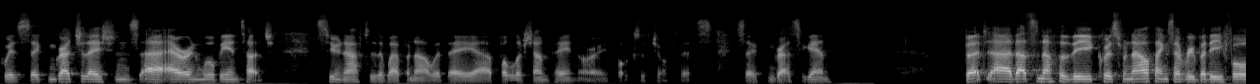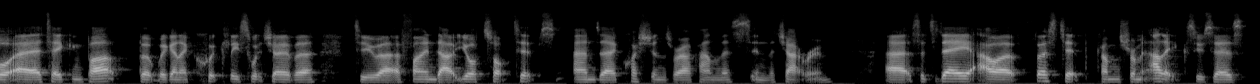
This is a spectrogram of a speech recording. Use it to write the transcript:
quiz. So congratulations, uh, Erin. We'll be in touch soon after the webinar with a uh, bottle of champagne or a box of chocolates. So congrats again. But uh, that's enough of the quiz for now. Thanks everybody for uh, taking part. But we're going to quickly switch over to uh, find out your top tips and uh, questions for our panelists in the chat room. Uh, so today, our first tip comes from Alex, who says,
